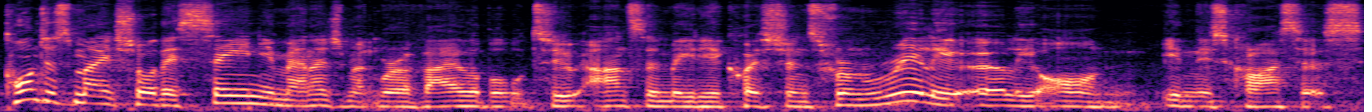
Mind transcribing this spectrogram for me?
Qantas made sure their senior management were available to answer media questions from really early on in this crisis.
